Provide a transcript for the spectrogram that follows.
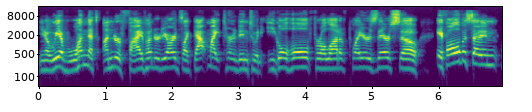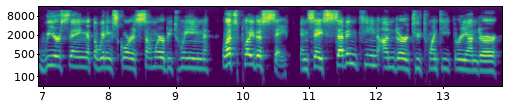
You know, we have one that's under 500 yards. Like, that might turn it into an eagle hole for a lot of players there. So, if all of a sudden we are saying that the winning score is somewhere between, let's play this safe and say 17 under to 23 under,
